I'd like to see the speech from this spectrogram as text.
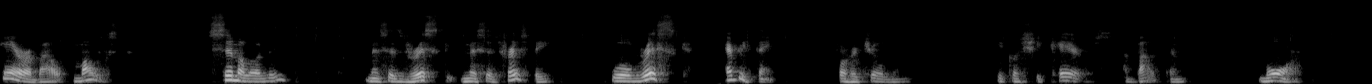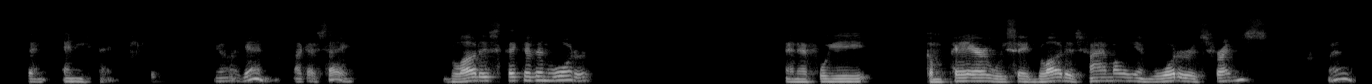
care about most. Similarly, Mrs. Risk, Mrs. Frisby will risk everything for her children because she cares about them more than anything. You know, again, like I say, blood is thicker than water. And if we compare, we say blood is family and water is friends, well,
